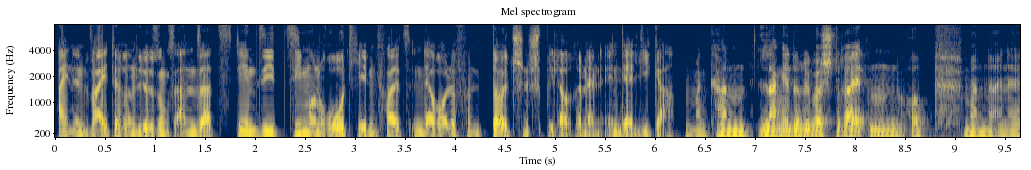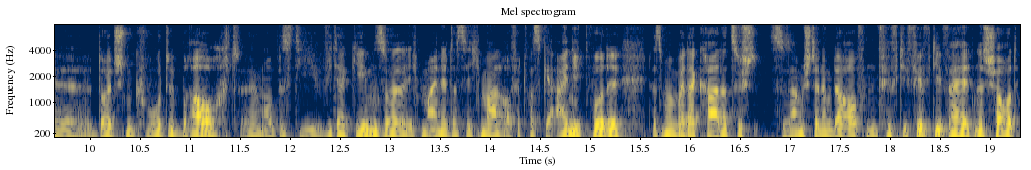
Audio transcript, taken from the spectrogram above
Einen weiteren Lösungsansatz, den sieht Simon Roth jedenfalls in der Rolle von deutschen Spielerinnen in der Liga. Man kann lange darüber streiten, ob man eine deutschen Quote braucht, äh, ob es die wieder geben soll. Ich meine, dass sich mal auf etwas geeinigt wurde, dass man bei der Kaderzusammenstellung da auf ein 50-50-Verhältnis schaut.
